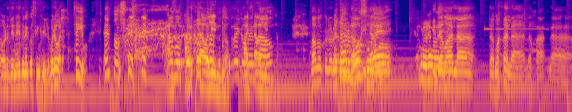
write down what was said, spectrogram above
ordenados, una cosa increíble. Pero bueno, seguimos. Entonces, vamos Ha con estado los lindo. Ha estado recomendados. lindo. Vamos con los Está recomendados. hermoso, eh. Y te vamos a dar la, te vamos a dar la, la fa- la-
